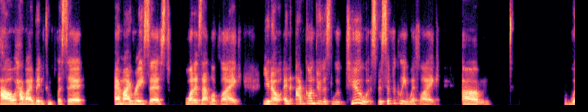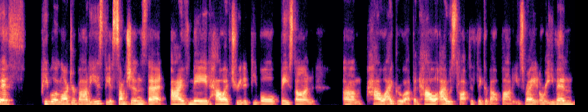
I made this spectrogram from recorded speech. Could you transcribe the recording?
how have I been complicit? Am I racist? What does that look like? You know and i've gone through this loop too specifically with like um with people in larger bodies the assumptions that i've made how i've treated people based on um, how i grew up and how i was taught to think about bodies right? Or even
